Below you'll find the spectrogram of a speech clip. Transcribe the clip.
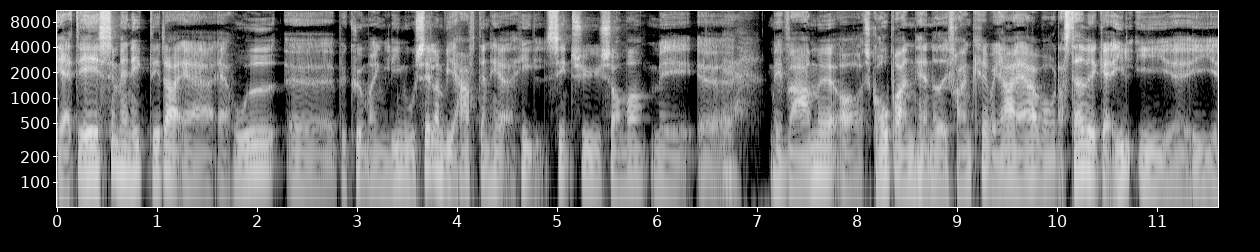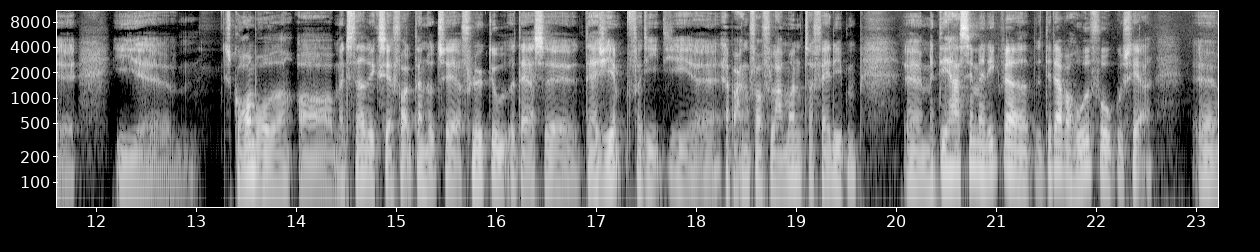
Ja, det er simpelthen ikke det, der er, er hovedbekymringen øh, lige nu, selvom vi har haft den her helt sindssyge sommer med, øh, ja. med varme og skovbrænde hernede i Frankrig, hvor jeg er, hvor der stadigvæk er ild i, øh, i, øh, i, i skovområder, og man stadigvæk ser folk, der er nødt til at flygte ud af deres, øh, deres hjem, fordi de øh, er bange for, at flammerne tager fat i dem. Øh, men det har simpelthen ikke været det, der var hovedfokus her. Øh,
